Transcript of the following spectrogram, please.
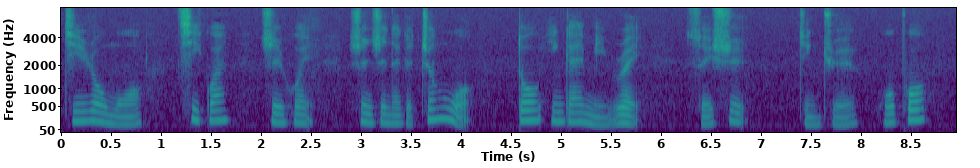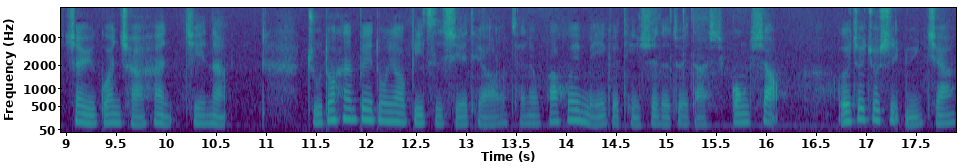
肌肉膜、器官、智慧，甚至那个真我，都应该敏锐、随时警觉、活泼，善于观察和接纳。主动和被动要彼此协调，才能发挥每一个体式的最大功效。而这就是瑜伽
